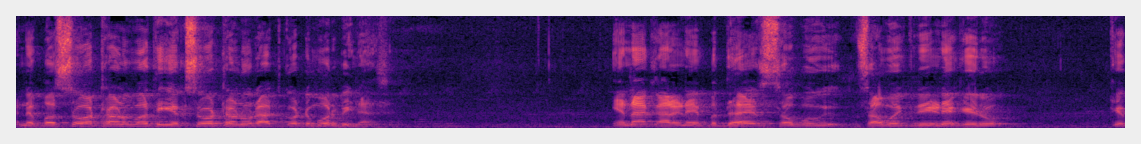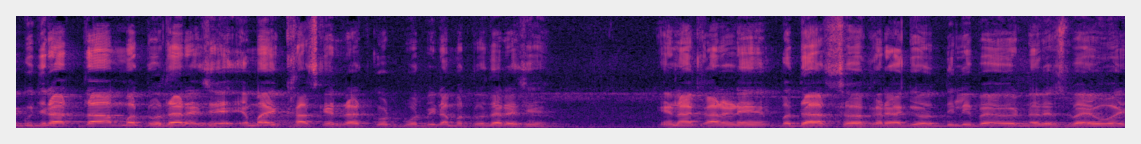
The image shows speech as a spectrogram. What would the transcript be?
અને બસો અઠ્ઠાણુંમાંથી એકસો અઠ્ઠાણું રાજકોટ મોરબીના છે. એના કારણે બધાએ સામૂહિક નિર્ણય કર્યો કે ગુજરાતના મત વધારે છે એમાં ખાસ કરીને રાજકોટ મોરબીના મત વધારે છે. એના કારણે બધા સહકારી આગેવાનો દિલીપભાઈ હોય, નરેશભાઈ હોય,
